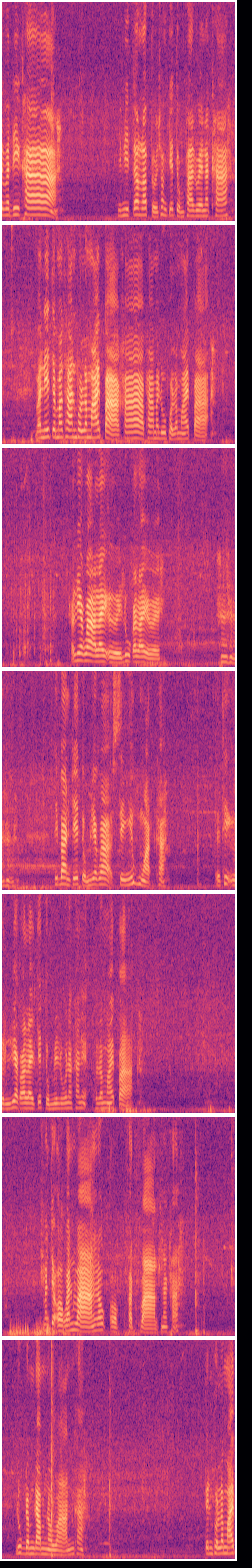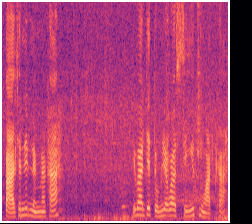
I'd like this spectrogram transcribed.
สวัสดีค่ะยินดีต้อนรับสู่ช่องเจ๊ตุ่มพารวยนะคะ วันนี้จะมาทานผลไม้ป่าค่ะ พามาดูผลไม้ป่าเขาเรียกว่าอะไรเอ่ย ลูกอะไรเอ่ย ที่บ้านเจ๊ตุ่มเรียกว่า สีหวดค่ะ แต่ที่อื่นเรียกอะไรเจ๊ตุ่มไม่รู้นะคะเนี่ยผลไม้ป่า มันจะออกหวานๆแล้วออกฝาดๆนะคะ ลูกดำๆนะหวานค่ะ เป็นผลไม้ป่าชนิดหนึ่งนะคะ ที่บ้านเจ๊ตุ่มเรียกว่าสีหวดค่ะ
